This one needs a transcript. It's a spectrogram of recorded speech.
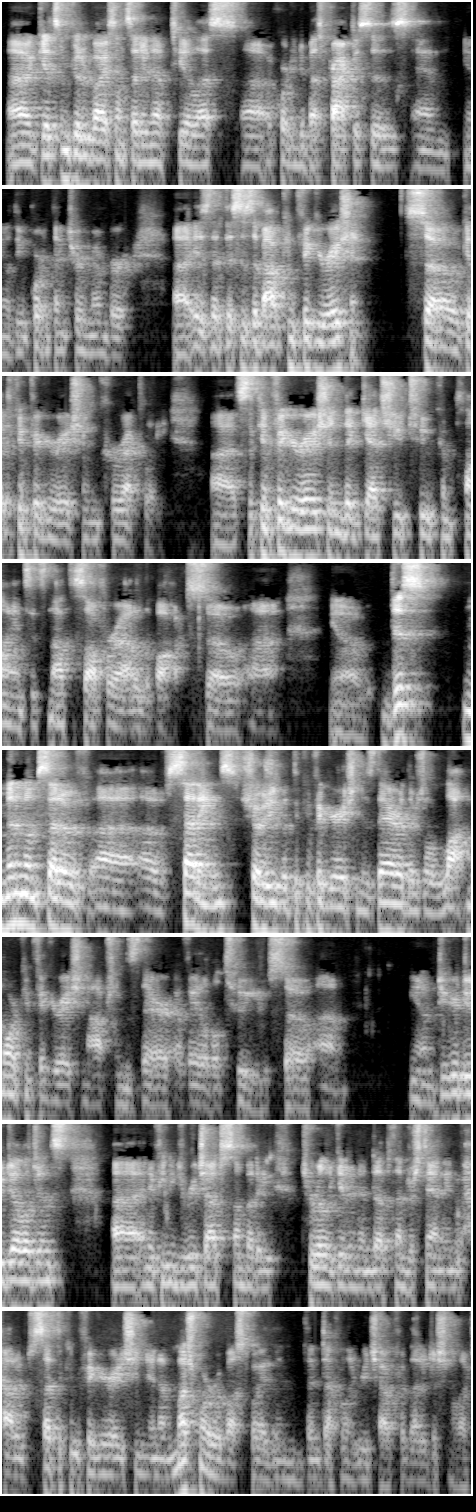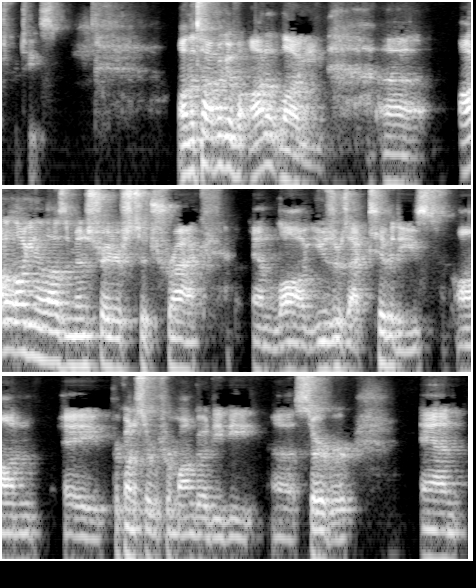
Uh, get some good advice on setting up TLS uh, according to best practices. And you know the important thing to remember uh, is that this is about configuration. So get the configuration correctly. Uh, it's the configuration that gets you to compliance. It's not the software out of the box. So uh, you know this minimum set of, uh, of settings shows you that the configuration is there. There's a lot more configuration options there available to you. So, um, you know, do your due diligence. Uh, and if you need to reach out to somebody to really get an in-depth understanding of how to set the configuration in a much more robust way, then, then definitely reach out for that additional expertise. On the topic of audit logging, uh, audit logging allows administrators to track and log users' activities on a Percona server for MongoDB uh, server. And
